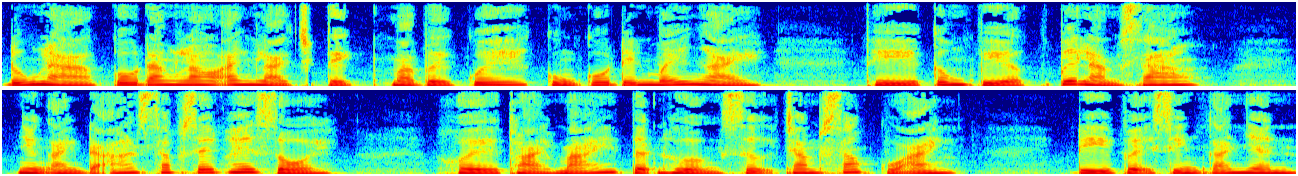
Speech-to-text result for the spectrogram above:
Đúng là cô đang lo anh là chủ tịch mà về quê cùng cô đến mấy ngày thì công việc biết làm sao. Nhưng anh đã sắp xếp hết rồi. Khuê thoải mái tận hưởng sự chăm sóc của anh. Đi vệ sinh cá nhân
